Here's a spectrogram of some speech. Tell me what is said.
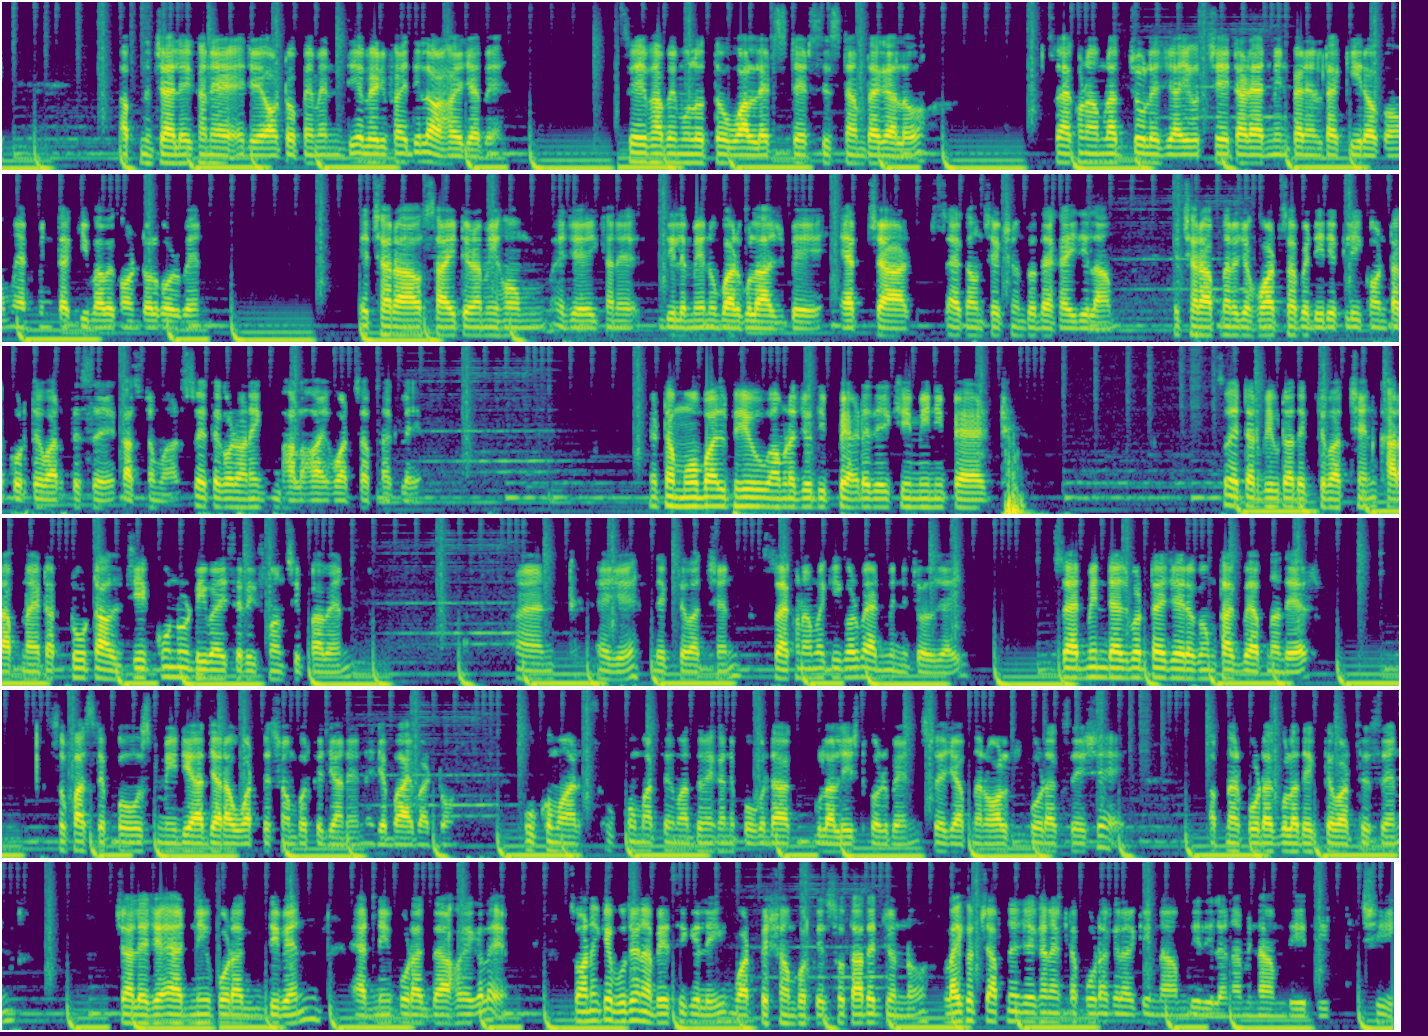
আপনি চাইলে এখানে এই যে অটো পেমেন্ট দিয়ে ভেরিফাই দিলে হয়ে যাবে। তো এইভাবে মূলত ওয়ালেট স্টেট সিস্টেমটা গেল। তো এখন আমরা চলে যাই হচ্ছে এটার অ্যাডমিন প্যানেলটা কি রকম অ্যাডমিনটা কীভাবে কন্ট্রোল করবেন। এছাড়াও সাইটের আমি হোম এই যে এখানে দিলে মেনু বারগুলো আসবে অ্যাড চার্ট অ্যাকাউন্ট সেকশন তো দেখাই দিলাম। এছাড়া আপনারা যে হোয়াটসঅ্যাপে ডিরেক্টলি কন্ট্যাক্ট করতে পারতেছে কাস্টমার সো এতে করে অনেক ভালো হয় হোয়াটসঅ্যাপ থাকলে। এটা মোবাইল ভিউ আমরা যদি প্যাডে দেখি মিনি প্যাড সো এটার ভিউটা দেখতে পাচ্ছেন। খারাপ না, এটা টোটাল যে কোনো ডিভাইসে রেসপন্সিভ পাবেন। অ্যান্ড এই যে দেখতে পাচ্ছেন। সো এখন আমরা কি করব? অ্যাডমিনে চলে যাই। সো অ্যাডমিন ড্যাশবোর্ডটাই যে এরকম থাকবে আপনাদের। সো ফার্স্টে পোস্ট মিডিয়া যারা ওয়ার্ডপ্রেস সম্পর্কে জানেন, এই যে বাই বাটন উকমার্স উকমার্সের মাধ্যমে এখানে প্রোডাক্টগুলা লিস্ট করবেন। সো এই যে আপনার অল প্রোডাক্টস এসে আপনার প্রোডাক্টগুলা দেখতে পারতেছেন। চাইলে যে অ্যাড নিউ প্রোডাক্ট দিবেন। অ্যাড নিউ প্রোডাক্ট দেওয়া হয়ে গেলে সো অনেকে বুঝে না বেসিক্যালি ওয়ার্ডপ্রেস সম্পর্কে। সো তাদের জন্য লাইক হচ্ছে আপনি যে এখানে একটা প্রোডাক্টের আর কি নাম দিয়ে দিলেন, আমি নাম দিয়ে দিচ্ছি।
